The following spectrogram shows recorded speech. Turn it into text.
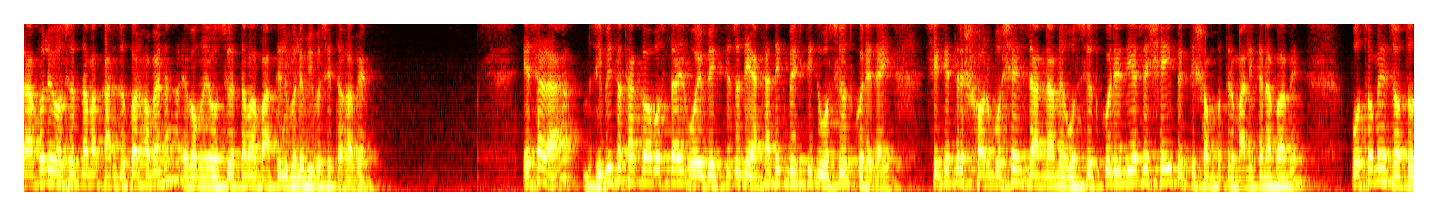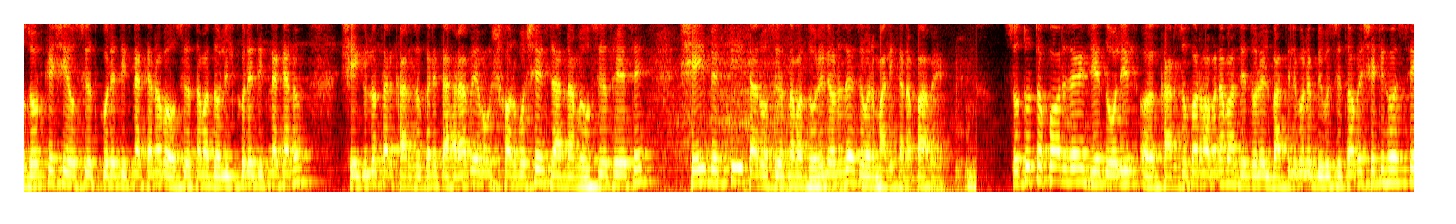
তাহলে ওসিয়তনামা কার্যকর হবে না এবং এই ওসিয়তনামা বাতিল বলে বিবেচিত হবে। এছাড়া জীবিত থাকা অবস্থায় ওই ব্যক্তি যদি একাধিক ব্যক্তিকে ওসিয়ত করে দেয়, সেক্ষেত্রে সর্বশেষ যার নামে ওসিয়ত করে দিয়েছে সেই ব্যক্তি সম্পত্তির মালিকানা পাবে। প্রথমে যতজনকে সে ওসিয়ত করে দিক না কেন বা ওসিয়তনামা দলিল করে দিক না কেন, সেগুলো তার কার্যকারিতা হারাবে এবং সর্বশেষ যার নামে ওসিয়ত হয়েছে, সেই ব্যক্তি তার ওসিয়তনামা দলিল অনুযায়ী জমির মালিকানা পাবে। চতুর্থ পর্যায়ে যে দলিল কার্যকর হবে না বা যে দলিল বাতিল বলে বিবেচিত হবে, সেটি হচ্ছে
